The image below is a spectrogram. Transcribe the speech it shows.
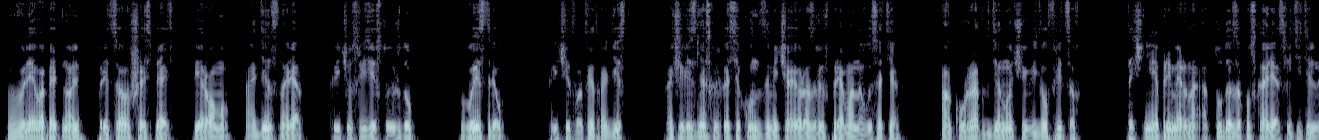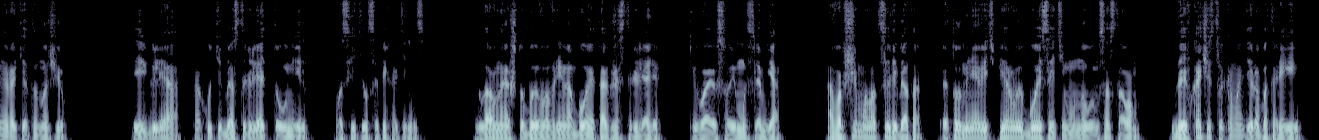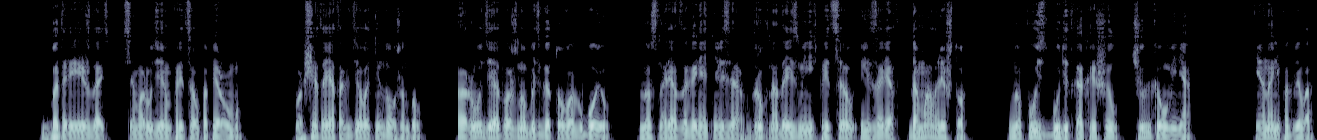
«Влево 5-0, прицел 6-5, первому, один снаряд», — кричу связисту и жду. «Выстрел!» — кричит в ответ радист, а через несколько секунд замечаю разрыв прямо на высоте. Аккурат, где ночью видел фрицев. Точнее, примерно оттуда запускали осветительные ракеты ночью. «Ты гля, как у тебя стрелять-то умеют», — восхитился пехотинец. «Главное, чтобы во время боя также стреляли. Киваю своим мыслям я. А вообще молодцы ребята. Это у меня ведь первый бой с этим новым составом. Да и в качестве командира батареи. Батареи ждать. Всем орудиям прицел по первому. Вообще-то я так делать не должен был. Орудие должно быть готово к бою. Но снаряд загонять нельзя. Вдруг надо изменить прицел или заряд. Да мало ли что. Но пусть будет как решил. Чуйка у меня. И она не подвела.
